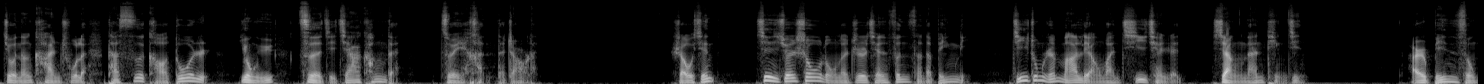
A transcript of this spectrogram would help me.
就能看出了他思考多日、用于刺激家康的最狠的招了。首先，信玄收拢了之前分散的兵力，集中人马两万七千人向南挺进，而滨松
